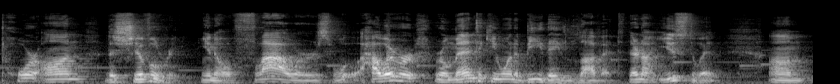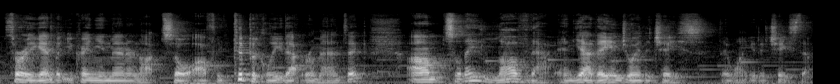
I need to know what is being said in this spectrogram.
pour on the chivalry you know flowers however romantic you want to be they love it. They're not used to it um, sorry again, but Ukrainian men are not so awfully typically that romantic. Um, so they love that. And yeah, they enjoy the chase. They want you to chase them.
